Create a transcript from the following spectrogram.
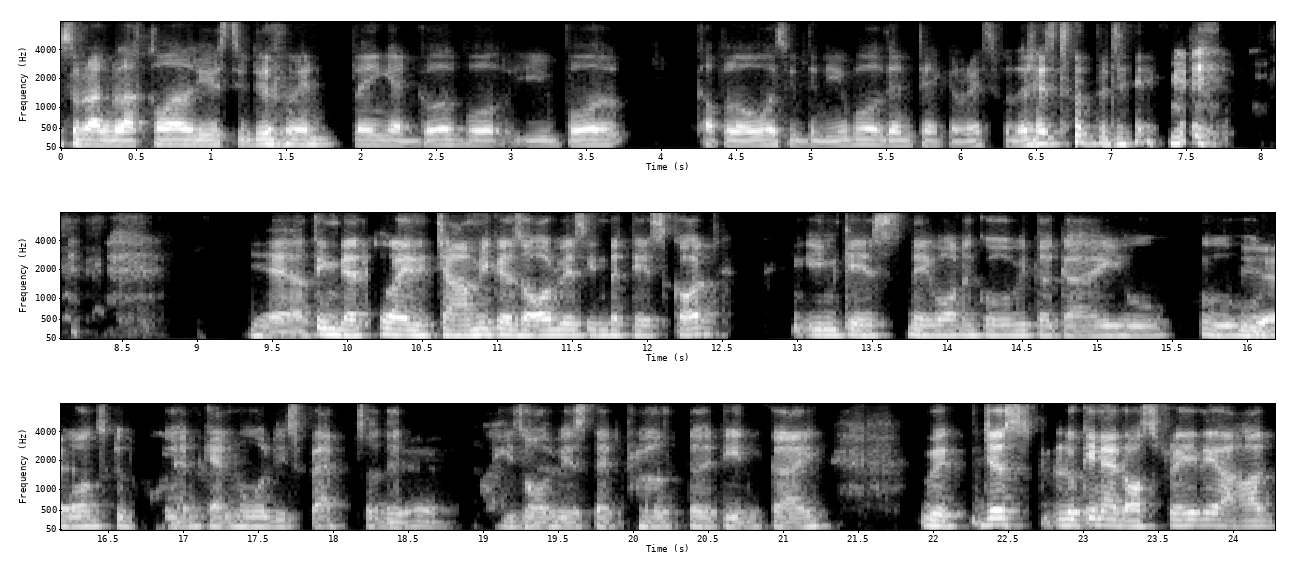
Surang Lakmal used to do when playing at Galle ball, you bowl a couple overs with the new ball, then take a rest for the rest of the day. yeah, I think that's why the Chamika is always in the test squad in case they want to go with a guy who who, who yeah. wants to bowl and can hold his bat so that yeah he's always that 12 13 guy with just looking at Australia, I,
